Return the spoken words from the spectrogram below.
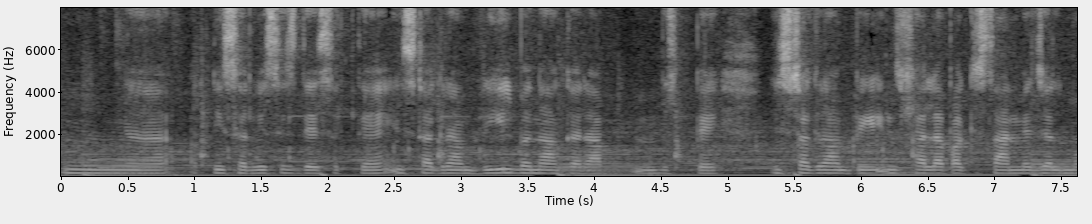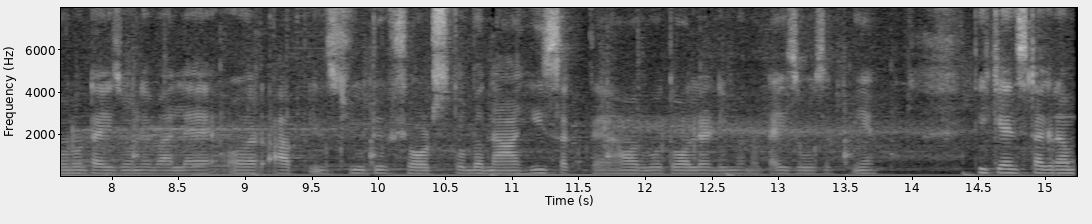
अपनी सर्विसेज़ दे सकते हैं। इंस्टाग्राम रील बनाकर आप उस पर इंस्टाग्राम पे इंशाल्लाह पाकिस्तान में जल्द मोनोटाइज होने वाला है और आप यूट्यूब शॉर्ट्स तो बना ही सकते हैं और वो तो ऑलरेडी मोनोटाइज हो सकती हैं। ठीक है इंस्टाग्राम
